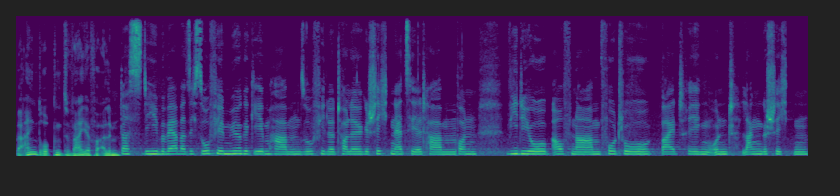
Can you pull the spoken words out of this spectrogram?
Beeindruckend war ja vor allem, dass die Bewerber sich so viel Mühe gegeben haben, so viele tolle Geschichten erzählt haben, von Videoaufnahmen, Fotobeiträgen und langen Geschichten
